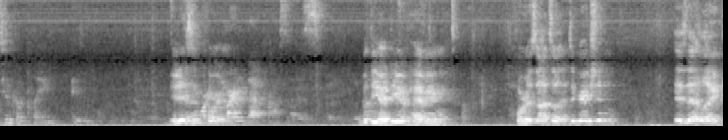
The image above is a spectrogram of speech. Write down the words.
to complain is important. It is important. part of that process. But the idea of having horizontal integration is that like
